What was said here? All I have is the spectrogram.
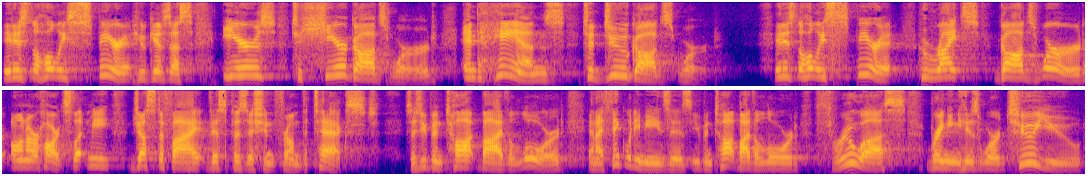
It is the Holy Spirit who gives us ears to hear God's word and hands to do God's word. It is the Holy Spirit who writes God's word on our hearts. Let me justify this position from the text. It says, You've been taught by the Lord. And I think what he means is, You've been taught by the Lord through us, bringing his word to you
